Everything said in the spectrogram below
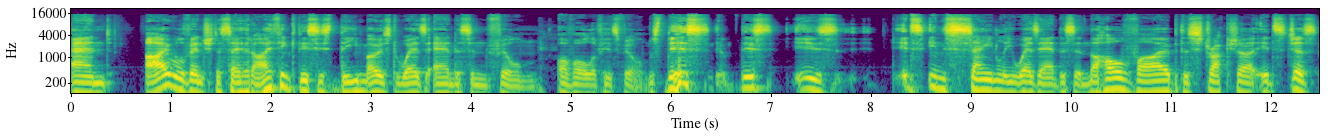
And I will venture to say that I think this is the most Wes Anderson film of all of his films. This this is it's insanely Wes Anderson. The whole vibe, the structure, it's just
